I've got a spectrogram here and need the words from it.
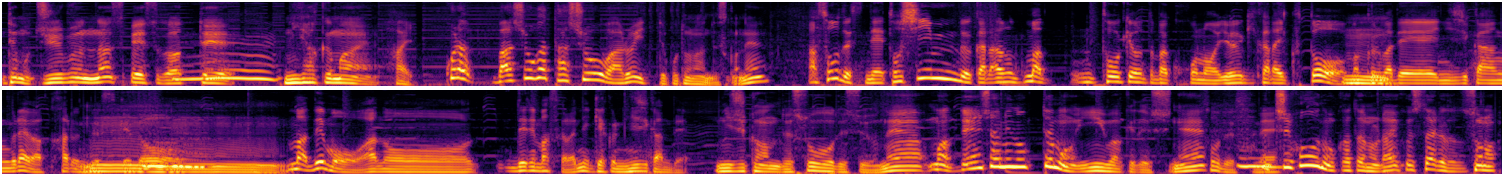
でも十分なスペースがあってうん。200万円。はい。これは場所が多少悪いってことなんですかねあそうですね。都心部からあの、まあ、東京のまあここの代々木から行くと、まあ、うん車で2時間ぐらいはかかるんですけど、うん。まあでも、あのー出れますからね。逆に2時間で。2時間でそうですよね。まあ電車に乗ってもいいわけですしね。そうですね。地方の方のライフスタイルだとその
